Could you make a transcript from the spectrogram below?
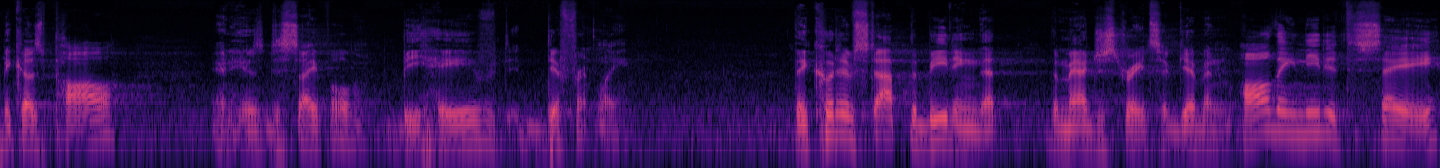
because Paul and his disciple behaved differently. They could have stopped the beating that the magistrates had given. All they needed to say,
